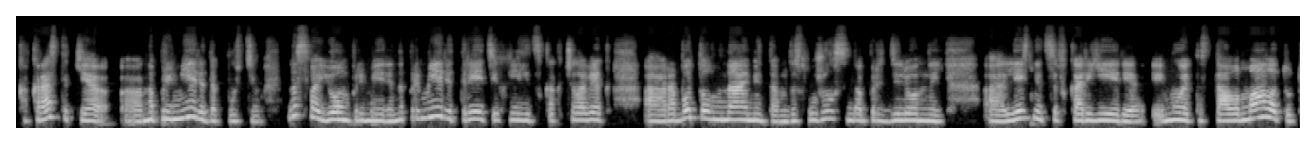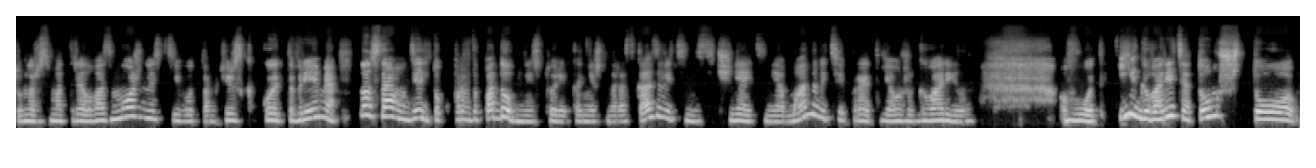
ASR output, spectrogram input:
как раз-таки а, на примере, допустим, на своем примере, на примере третьих лиц, как человек а, работал в найме, там, дослужился до определенной лестницы в карьере, ему это стало мало, тут он рассмотрел возможности, и вот там через какое-то время, ну, на самом деле, только правдоподобные истории, конечно, рассказывайте, не сочиняйте, не обманывайте, про это я уже говорила. Вот. И говорить о том, что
